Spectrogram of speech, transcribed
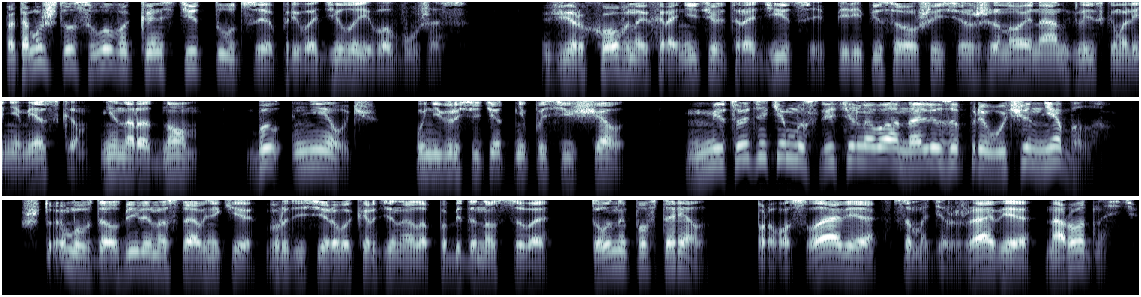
Потому что слово «конституция» приводило его в ужас. Верховный хранитель традиции, переписывавшийся с женой на английском или немецком, не на родном, был неуч, университет не посещал, методики мыслительного анализа приучен не был. Что ему вдолбили наставники, вроде серого кардинала Победоносцева, то он и повторял. Православие, самодержавие, народность.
